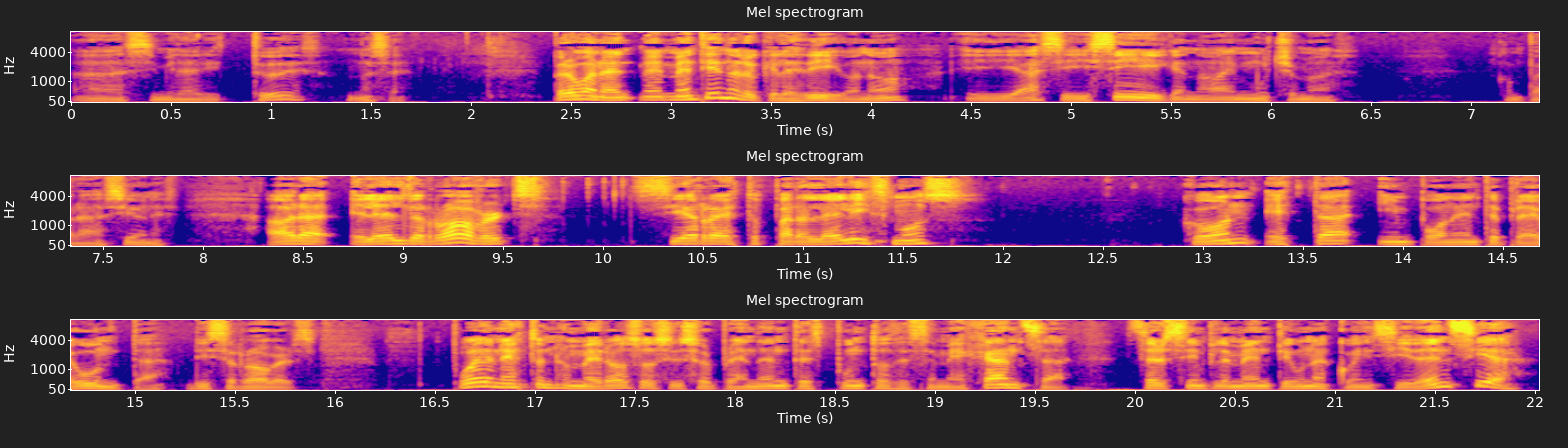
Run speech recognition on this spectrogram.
Ah, ¿Similitudes? No sé. Pero bueno, me, me entiendo lo que les digo, ¿no? y así sigue, no hay mucho más comparaciones. Ahora, el Elder Roberts cierra estos paralelismos con esta imponente pregunta, dice Roberts. ¿Pueden estos numerosos y sorprendentes puntos de semejanza ser simplemente una coincidencia?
